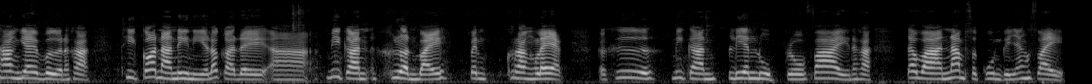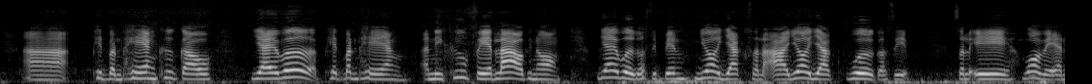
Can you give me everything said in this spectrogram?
ทางแย่เบอร์นะคะ ที่ก้อนนานี้นี่แล้วก็ได้มีการเคลื่อนไหวเป็นครั้งแรก ก็คือมีการเปลี่ยนรูปโปรไฟล์นะคะ แต่ว่านามสกุลก็ยังใส่เพชรบันแพงคือเกายายเวอร์เพชรบันแพง อันนี้คือเฟซล่าพี่น้องยายเวอร์ก็สิเป็นย่อยักษ์สระอาย่อยักษ์เวอร์ก็สิสระเอว่อแหวน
